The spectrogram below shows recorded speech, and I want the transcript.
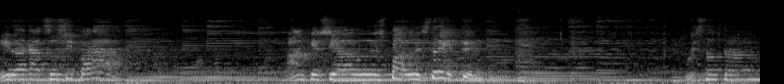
Il ragazzo si farà, anche se ha le spalle strette. Quest'altra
